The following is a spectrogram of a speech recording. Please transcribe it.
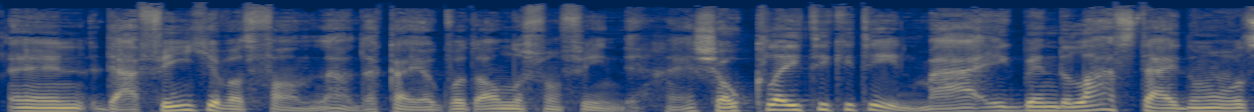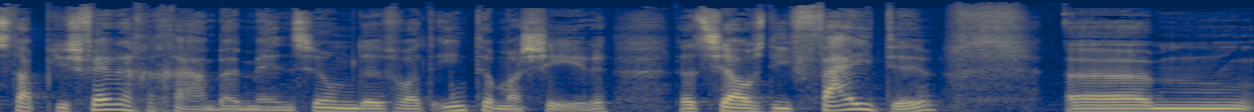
En daar vind je wat van. Nou, daar kan je ook wat anders van vinden. zo kleed ik het in. Maar ik ben de laatste tijd nog wat stapjes verder gegaan bij mensen om er wat in te masseren. Dat zelfs die feiten, um,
